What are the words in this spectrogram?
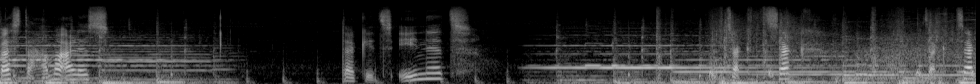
Was, da haben wir alles. Da geht's eh nicht. Zack, zack. Zack, zack.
